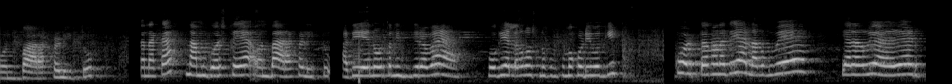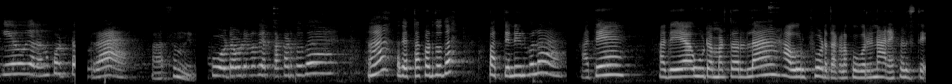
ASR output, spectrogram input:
ಒಂದು ಬಾರ ಕಳೀತು. ಕನಕ ನಮಗೂ ಅಷ್ಟೇ ಒಂದು ಕಳಿತು. ಕಳೀತು ನೋಡ್ತಾ ನಿಂತಿದ್ದೀರವ ಹೋಗಿ ಎಲ್ಲರೂ ಹೊಸ ಕುಂಕುಮ ಕೊಡಿ, ಹೋಗಿ. ಕೊಟ್ಟ ಕಣದೆ ಎಲ್ಲರಿಗೂ ಎಲ್ಲರಿಗೂ ಅಡಿಕೆ ಎಲ್ಲರೂ ಕೊಟ್ಟರಾ ಸುಮ್ಮನೆ ಫೋಟೋ ಹೊಡಿಯೋದು ಎತ್ತ ಕಡ್ತದ ಹಾಂ ಅದು ಎತ್ತ ಕಟ್ತದ ಪತ್ತೆ ನಿಲ್ವಲ್ಲ ಅದೇ. ಅದೇ ಊಟ ಮಾಡ್ತಾರಲ್ಲ ಅವ್ರಿಗೆ ಫೋಟೋ ತಗೊಳಕ್ ಹೋಗ್ರಿ, ನಾನೇ ಕಳಿಸ್ದೆ.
